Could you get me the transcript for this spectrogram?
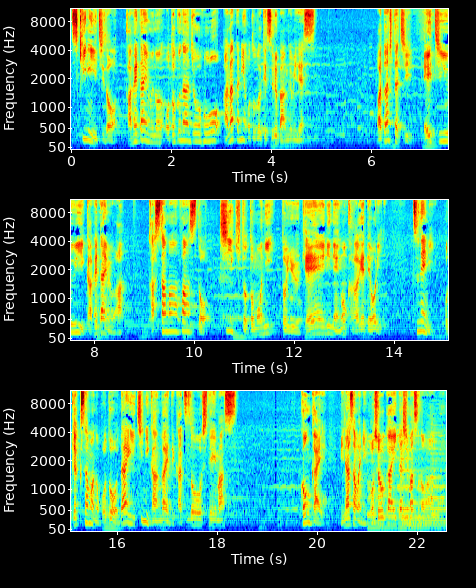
月に一度カフェタイムのお得な情報をあなたにお届けする番組です。私たち HUE カフェタイムはカスタマーファースト地域とともにという経営理念を掲げており常にお客様のことを第一に考えて活動をしています。今回皆様にご紹介いたしますのは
